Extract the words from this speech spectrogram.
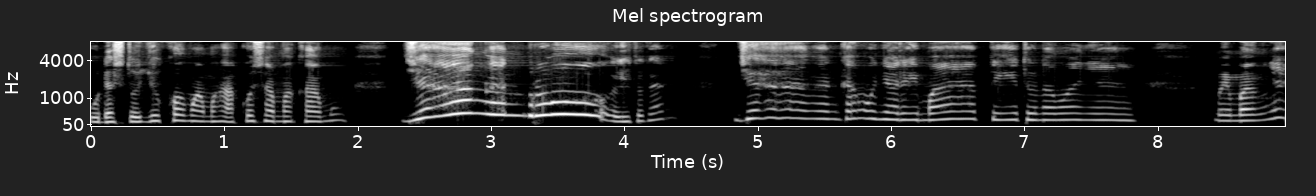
udah setuju kok mama aku sama kamu. Jangan bro, gitu kan. Jangan kamu nyari mati itu namanya. Memangnya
